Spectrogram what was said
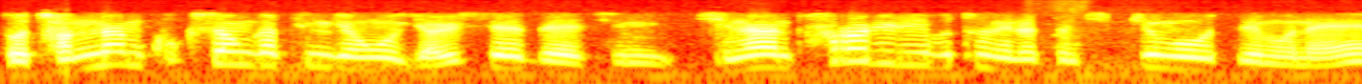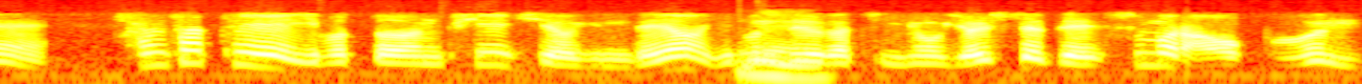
또 전남 곡성 같은 경우 10세대 지금 지난 8월 1일부터 내렸던 집중호우 때문에 산사태에 입었던 피해 지역인데요. 이분들 네. 같은 경우 10세대 29분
